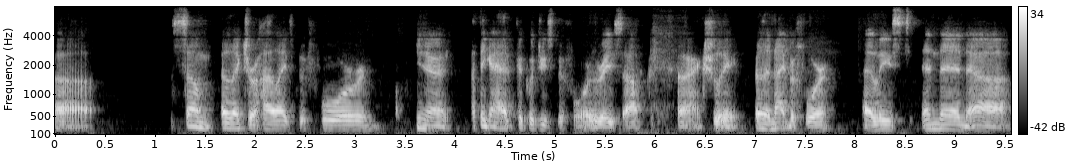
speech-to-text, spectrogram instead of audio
uh, some electro highlights before. And, you know, I think I had pickle juice before the race, uh, actually, or the night before at least, and then uh,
